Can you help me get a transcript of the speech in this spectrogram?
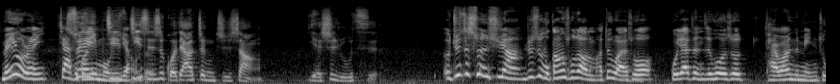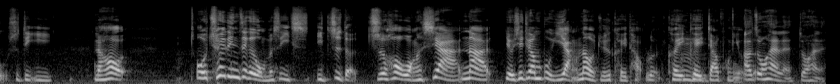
没有人价值观一模一样。即使是国家政治上也是如此。我觉得这顺序啊，就是我刚刚说到的嘛。对我来说，国家政治或者说台湾的民主是第一，然后我确定这个我们是一一致的之后往下，那有些地方不一样，那我觉得可以讨论，可以可以交朋友。啊，钟汉人，钟汉人。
